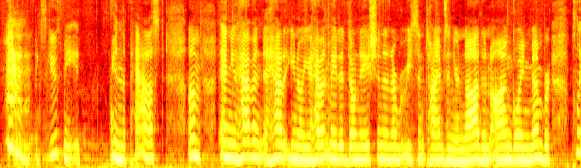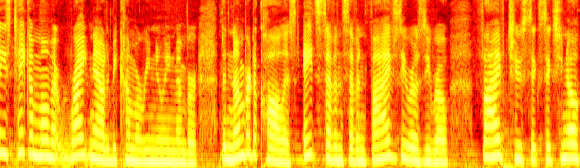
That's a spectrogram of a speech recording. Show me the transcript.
excuse me, in the past um, and you haven't had you know you haven't made a donation in recent times and you're not an ongoing member please take a moment right now to become a renewing member. The number to call is 877 500 5266. You know,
